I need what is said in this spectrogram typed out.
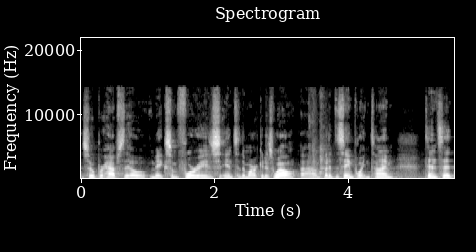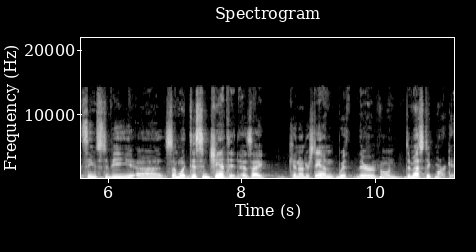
so perhaps they'll make some forays into the market as well. Uh, but at the same point in time, Tencent seems to be uh, somewhat disenchanted, as I can understand, with their own domestic market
